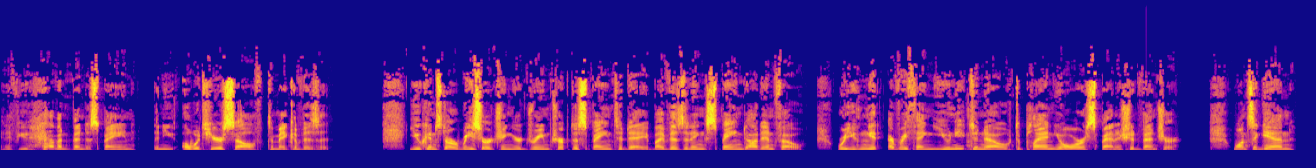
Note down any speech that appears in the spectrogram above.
And if you haven't been to Spain, then you owe it to yourself to make a visit. You can start researching your dream trip to Spain today by visiting Spain.info, where you can get everything you need to know to plan your Spanish adventure. Once again,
